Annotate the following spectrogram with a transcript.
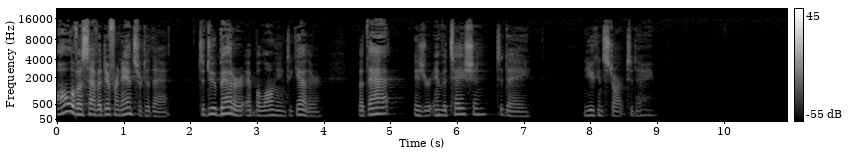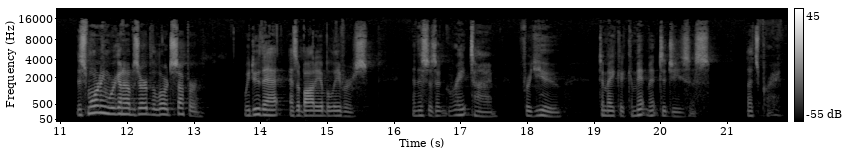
All of us have a different answer to that, to do better at belonging together. But that is your invitation today. You can start today. This morning, we're going to observe the Lord's Supper. We do that as a body of believers. And this is a great time for you to make a commitment to Jesus. Let's pray.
